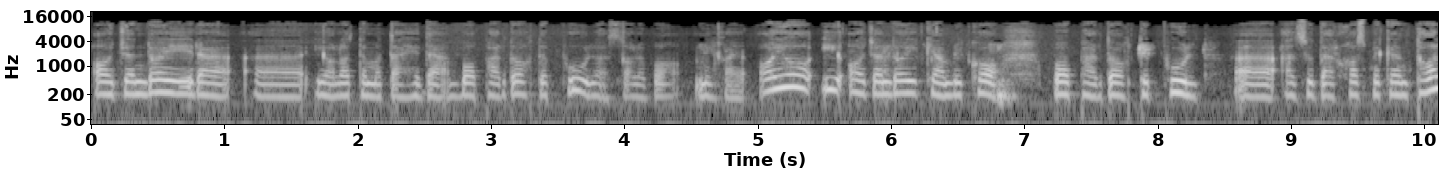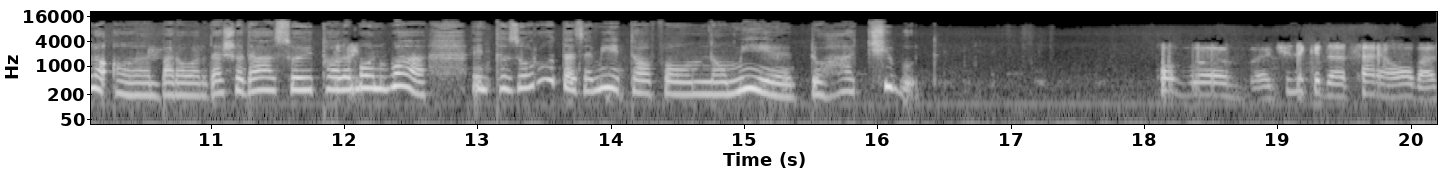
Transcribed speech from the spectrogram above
آجندای را ایالات متحده با پرداخت پول از طالبان می‌خواه آیا این آجندایی که امریکا با پرداخت پول از او درخواست می‌کنن تا برآورده شده از سوی طالبان و انتظارات از امی تفاهم نامی دوها چی بود؟ خب چیزی که در سر آب از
